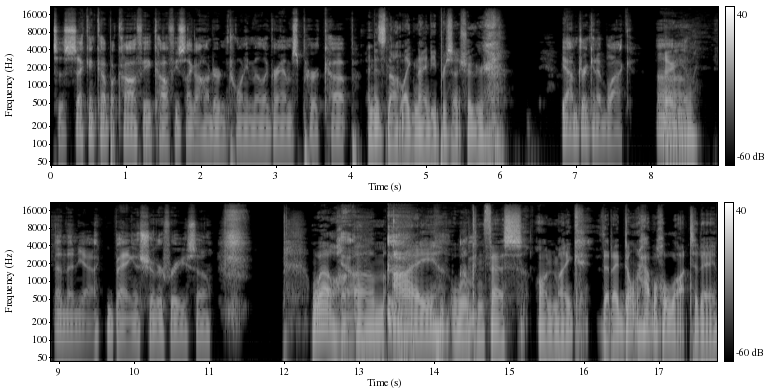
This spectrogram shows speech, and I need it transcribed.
it's a second cup of coffee. Coffee's like 120 milligrams per cup. And it's not like 90% sugar. Yeah, I'm drinking it black. there you Uh, go. And then yeah, Bang is sugar free. So Well, Yeah. um, I will Um, confess on mic that I don't have a whole lot today.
